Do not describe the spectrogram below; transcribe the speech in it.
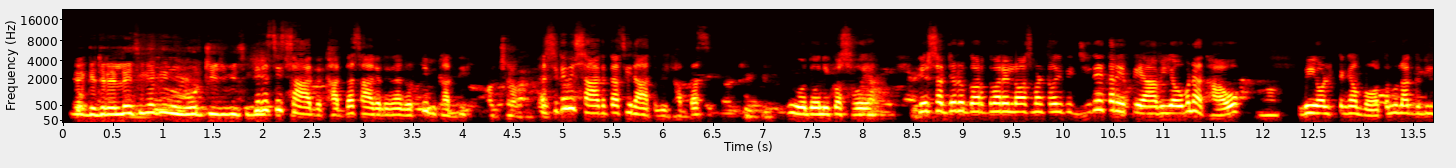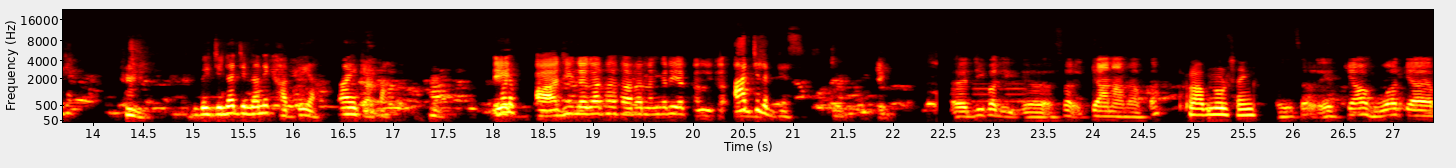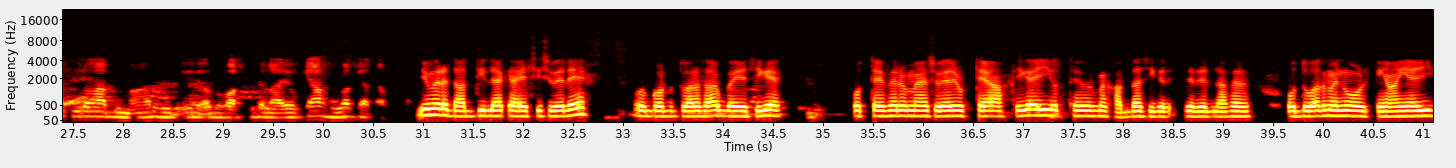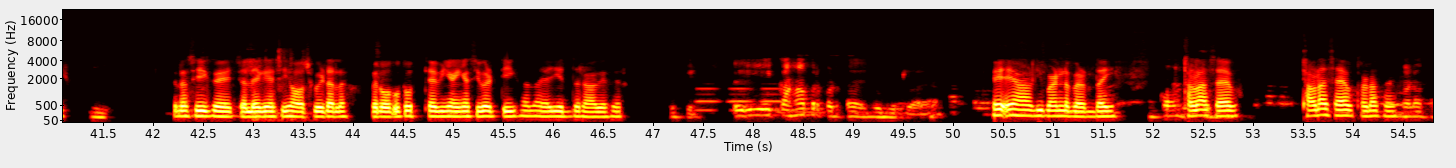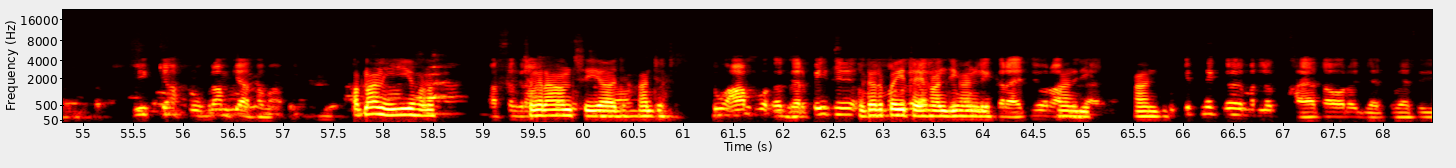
ਇਹ ਗਜਰੇਲੇ ਸੀਗੇ ਕਿ ਹੋਰ ਚੀਜ਼ ਵੀ ਸੀਗੀ ਫਿਰ ਅਸੀਂ ਸਾਗ ਖਾਦਾ ਸਾਗ ਦੇ ਨਾਲ ਰੋਟੀ ਵੀ ਖਾਧੀ ਅੱਛਾ ਅਸੀਂ ਕਿਹਾ ਵੀ ਸਾਗ ਤਾਂ ਅਸੀਂ ਰਾਤ ਵੀ ਖਾਦਾ ਸੀ ਵੀ ਉਦੋਂ ਨਹੀਂ ਕੁਛ ਹੋਇਆ ਫਿਰ ਸੱਜਣ ਗੁਰਦੁਆਰੇ ਲੌਸਮੈਂਟ ਹੋਈ ਵੀ ਜਿਹਦੇ ਘਰੇ ਪਿਆ ਵੀ ਆ ਉਹ ਬਣਾ ਖਾਓ ਵੀ ਉਲਟੀਆਂ ਬਹੁਤ ਨੂੰ ਲੱਗਦੀਆਂ ਵੀ ਜਿਨ੍ਹਾਂ ਜਿਨ੍ਹਾਂ ਨੇ ਖਾਦੇ ਆ ਐਂ ਕਹਿੰਦਾ ये आज ही लगा था सारा लंगर या कल का ਅੱਜ ਲੱਗਿਆ ਸੀ अ, जी भाजी अ, सर क्या नाम है आपका रामनूर सिंह अ, सर ये क्या हुआ क्या है पूरा आप बीमार हो गए अब हॉस्पिटल आए हो क्या हुआ क्या था ਜੀ ਮੇਰੇ ਦਾਦੀ ਲੈ ਕੇ ਆਏ ਸੀ ਸਵੇਰੇ ਉਹ ਗੁਰਦੁਆਰਾ ਸਾਹਿਬ ਗਏ ਸੀਗੇ ਉੱਥੇ ਫਿਰ ਮੈਂ ਸਵੇਰੇ ਉੱਠਿਆ ਠੀਕ ਹੈ ਜੀ ਉੱਥੇ ਫਿਰ ਮੈਂ ਖਾਦਾ ਸੀ ਗਰੇ- ਗਰੇਲਾ ਫਿਰ ਉਸ ਤੋਂ ਬਾਅਦ ਮੈਨੂੰ ਉਲਟੀਆਂ ਆਈਆਂ ਜੀ ਫਿਰ ਅਸੀਂ ਗਏ ਚਲੇ ਗਏ ਸੀ ਹਸਪੀਟਲ ਫਿਰ ਉਦੋਂ ਤੋਂ ਉੱਥੇ ਵੀ ਆਈਆਂ ਸੀ ਫਿਰ ਟੀਕਾ ਲਾਇਆ ਜੀ ਇੱਧਰ ਆ ਗਏ ਫਿਰ ओके तो ये कहाँ पर पड़ता है जो गुरुद्वारा है ਇਹ ਆਲੀ ਪਿੰਡ ਪੈਂਦਾ ਜੀ थोड़ा साहब थोड़ा साहब थोड़ा साहब ये क्या प्रोग्राम क्या था वहाँ पे? पता नहीं जी होना। संग्राम सी आज हाँ जी। तो आप घर पे ही थे? घर पे ही मतलब थे मतलब हाँ जी हाँ जी। कराए थे और हाँ जी हाँ जी। तो कितने मतलब खाया था और जैसे वैसे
